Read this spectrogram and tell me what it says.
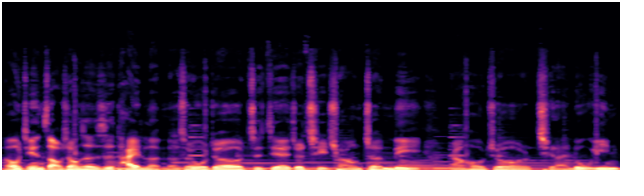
然后我今天早上真的是太冷了，所以我就直接就起床整理，然后就起来录音。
